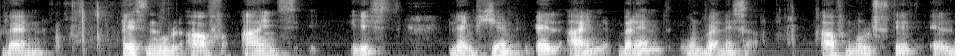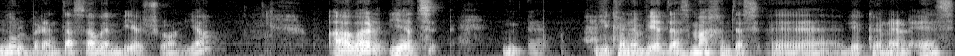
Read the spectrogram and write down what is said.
wenn S0 auf 1 ist, Lämpchen L1 brennt und wenn es auf 0 steht, L0 brennt. Das haben wir schon, ja. Aber jetzt, wie können wir das machen? Das, äh, wir können es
